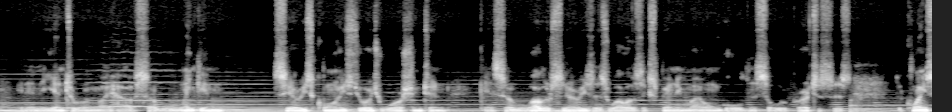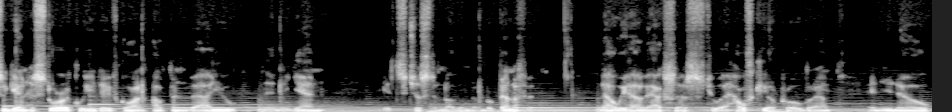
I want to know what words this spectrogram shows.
And in the interim, I have several Lincoln series coins, George Washington, and several other series, as well as expanding my own gold and silver purchases. The coins, again, historically, they've gone up in value. And again, it's just another number benefit. Now we have access to a healthcare program, and you know,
